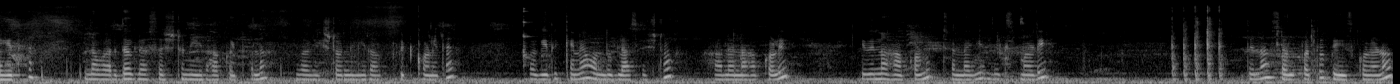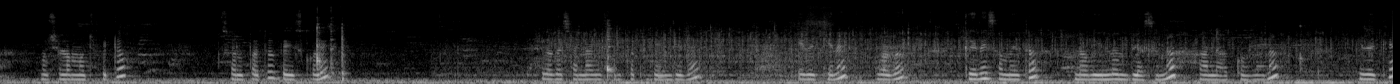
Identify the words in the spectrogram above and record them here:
ಆಗಿದೆ ನಾವು ಅರ್ಧ ಗ್ಲಾಸ್ ಅಷ್ಟು ನೀರು ಹಾಕಿದ್ವಲ್ಲ ಇವಾಗ ಎಷ್ಟೊಂದು ನೀರು ಹಾಕಿಟ್ಕೊಂಡಿದೆ ಇವಾಗ ಇದಕ್ಕೇ ಒಂದು ಗ್ಲಾಸಷ್ಟು ಹಾಲನ್ನು ಹಾಕ್ಕೊಳ್ಳಿ ಇದನ್ನು ಹಾಕ್ಕೊಂಡು ಚೆನ್ನಾಗಿ ಮಿಕ್ಸ್ ಮಾಡಿ ಇದನ್ನು ಸ್ವಲ್ಪ ಹೊತ್ತು ಬೇಯಿಸ್ಕೊಳ್ಳೋಣ. ಮುಚ್ಚಳ ಮುಚ್ಚಿಬಿಟ್ಟು ಸ್ವಲ್ಪ ಹೊತ್ತು ಬೇಯಿಸ್ಕೊಳ್ಳಿ. ಇವಾಗ ಚೆನ್ನಾಗಿ ಸ್ವಲ್ಪ ಹೊತ್ತು ಬೆಂದಿದೆ. ಇದಕ್ಕೇ ಇವಾಗ ಕೆನೆ ಸಮೇತ ನಾವು ಇನ್ನೊಂದು ಗ್ಲಾಸನ್ನು ಹಾಲು ಹಾಕ್ಕೊಳ್ಳೋಣ ಇದಕ್ಕೆ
